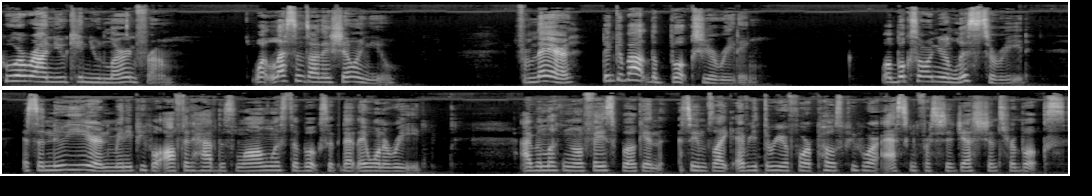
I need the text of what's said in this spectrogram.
Who around you can you learn from? What lessons are they showing you? From there, think about the books you're reading. What books are on your list to read? It's a new year, and many people often have this long list of books that they want to read. I've been looking on Facebook, and it seems like every three or four posts, people are asking for suggestions for books.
